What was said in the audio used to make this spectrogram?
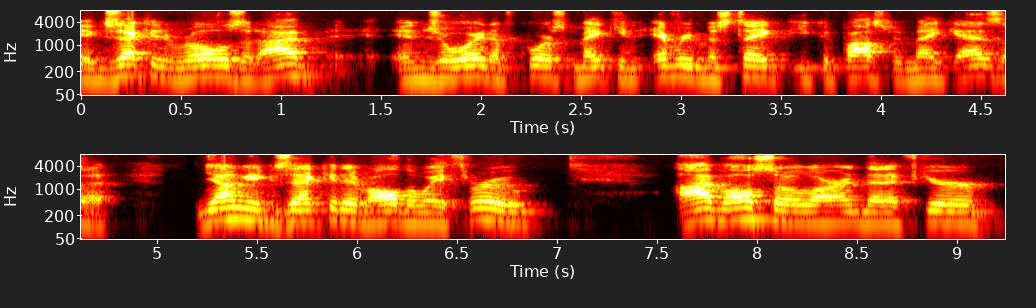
executive roles that I've enjoyed, of course, making every mistake you could possibly make as a young executive all the way through. I've also learned that if you're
